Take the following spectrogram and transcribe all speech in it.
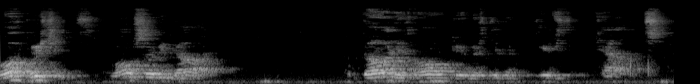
We're all Christians. We're all serving God. But God has all given us different gifts and talents.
